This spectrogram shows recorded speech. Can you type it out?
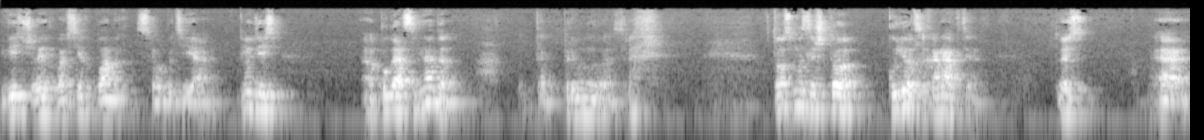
весь человек во всех планах своего бытия. Ну, здесь э, пугаться не надо, так приуныло сразу. В том смысле, что куется характер. То есть, э,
